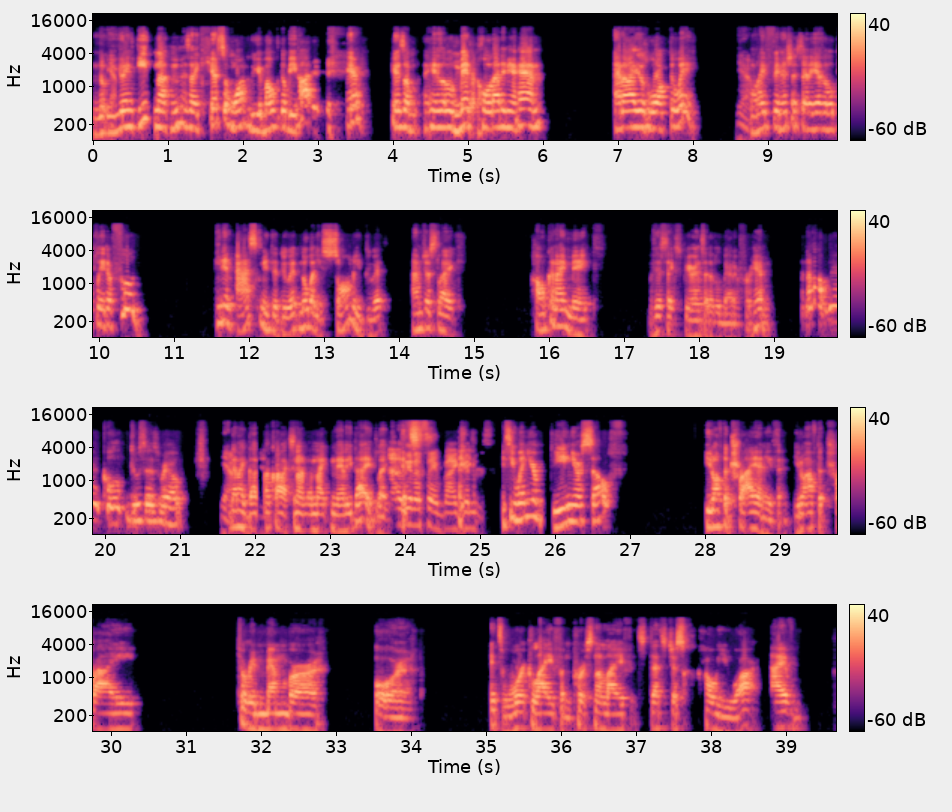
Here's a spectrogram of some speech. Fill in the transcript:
No, yeah. you ain't eat nothing. It's like here's some water. Your mouth gonna be hot. Here, here's a here's a little mint. Hold that in your hand. And I just walked away. Yeah. When I finished, I said, "Here's a little plate of food." He didn't ask me to do it. Nobody saw me do it. I'm just like, how can I make this experience a little better for him? And I'm like, oh, yeah, cool, deuces, real. Yeah. Then I got a car accident and I nearly died. Like I was gonna say, my goodness. you see, when you're being yourself, you don't have to try anything. You don't have to try to remember or it's work life and personal life. It's that's just how you are. I've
